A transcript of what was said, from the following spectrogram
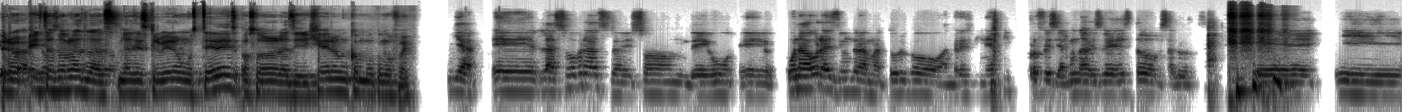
Pero estas obras las, las escribieron ustedes o solo las dirigieron? ¿Cómo, cómo fue? Ya, eh, las obras eh, son de, eh, una obra es de un dramaturgo Andrés Minetti, profe, si alguna vez ve esto, saludos. y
